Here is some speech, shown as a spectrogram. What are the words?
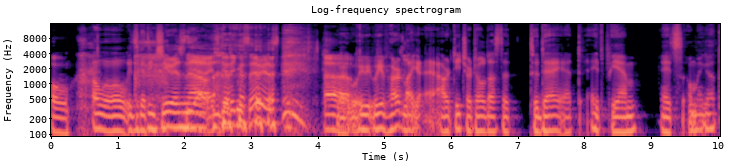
Oh, Oh, oh, oh, it's getting serious now. yeah, it's getting serious. Um, we, we've heard like our teacher told us that today at 8 p.m. it's oh my god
